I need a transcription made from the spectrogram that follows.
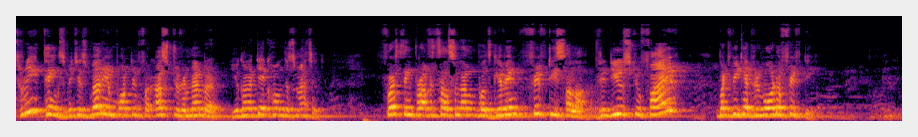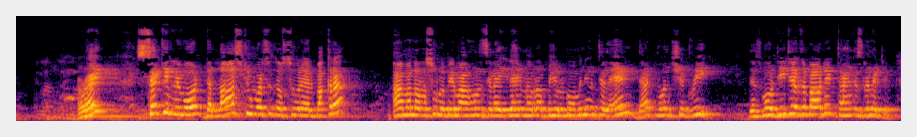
Three things which is very important for us to remember. You're going to take home this message. First thing Prophet Sallallahu was given 50 salah, reduced to 5, but we get reward of 50. Alright? Second reward, the last two verses of Surah Al-Baqarah, Amana Rasulu bima unzila ilayhi min rabbihil mu'minin until end, that one should read. There's more details about it. Time is limited.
